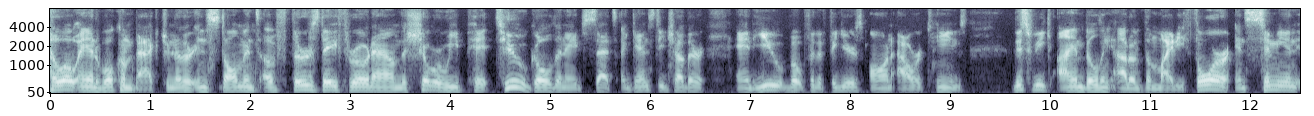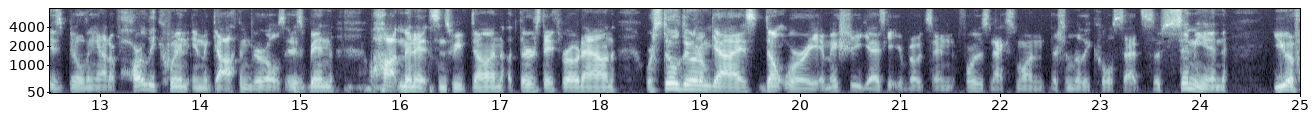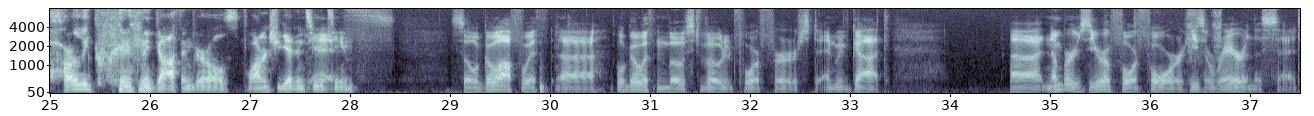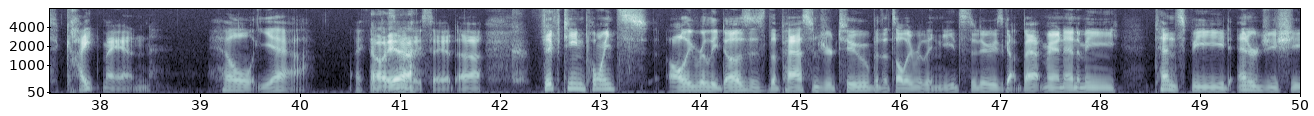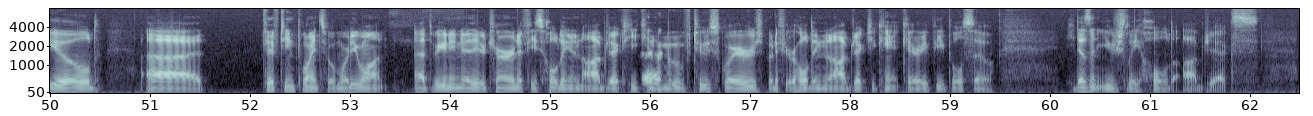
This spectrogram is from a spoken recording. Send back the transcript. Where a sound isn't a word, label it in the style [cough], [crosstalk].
Hello and welcome back to another installment of Thursday Throwdown, the show where we pit two Golden Age sets against each other and you vote for the figures on our teams. This week, I am building out of the Mighty Thor, and Simeon is building out of Harley Quinn in the Gotham Girls. It has been a hot minute since we've done a Thursday Throwdown. We're still doing them, guys. Don't worry, and make sure you guys get your votes in for this next one. There's some really cool sets. So, Simeon, you have Harley [laughs] Quinn in the Gotham Girls. Why don't you get into Yes. your team? So we'll go off with uh, we'll go with most voted for first, and we've got uh, number 044. He's a rare in this set. Kite Man. Hell yeah. I think that's yeah. how they say it. Uh, 15 points. All he really does is the passenger two, but that's all he really needs to do. He's got Batman enemy, 10 speed, energy shield, uh, 15 points. What more do you want? At the beginning of your turn, if he's holding an object, he can move two squares. But if you're holding an object, you can't carry people, so he doesn't usually hold objects.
